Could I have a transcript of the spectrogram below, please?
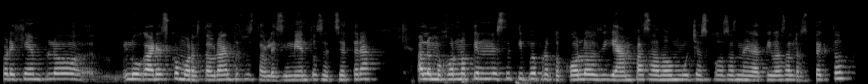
por ejemplo, lugares como restaurantes o establecimientos, etcétera, a lo mejor no tienen este tipo de protocolos y han pasado muchas cosas negativas al respecto,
